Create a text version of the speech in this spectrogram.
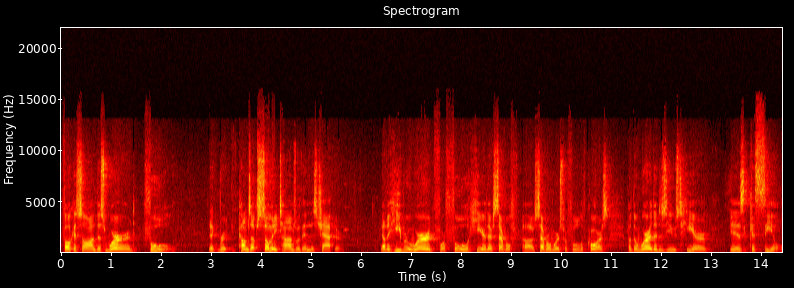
focus on this word, fool. It comes up so many times within this chapter. Now, the Hebrew word for fool here, there are several, uh, several words for fool, of course, but the word that is used here is kasil.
